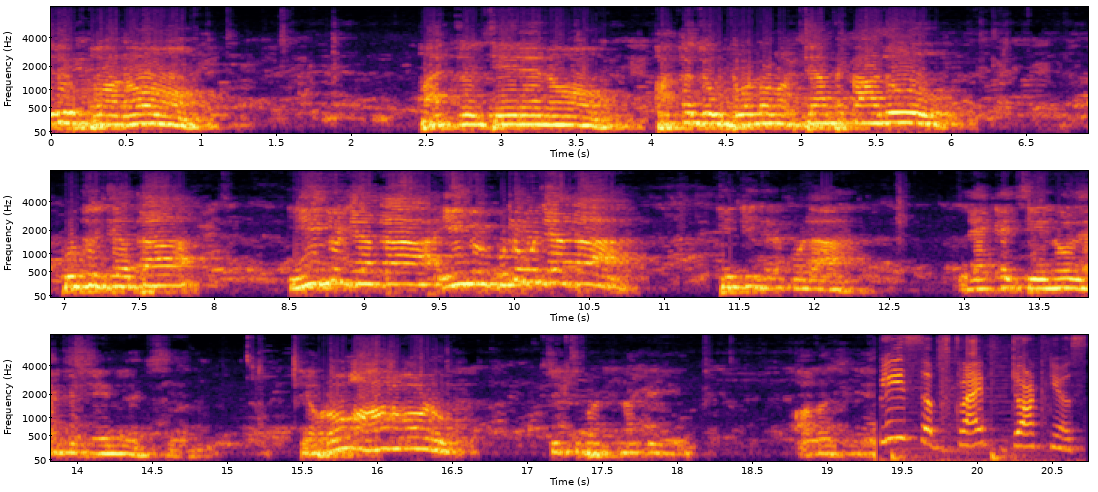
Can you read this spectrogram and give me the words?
ఎదుర్కోను పార్టీలో చేరాను. పక్క చూపు చూడడం నాకు చేత కాదు. కుటుంబ చేత ఈగుడు చేత ఈగుడు కుటుంబం చేత. తిట్టించిన కూడా లెక్క చేయను లెక్క చేయను లెక్క చేయను. ఎవరో మహానుభావుడు చిచ్చి ఆలోచించి ప్లీజ్ సబ్స్క్రైబ్ డాట్ న్యూస్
